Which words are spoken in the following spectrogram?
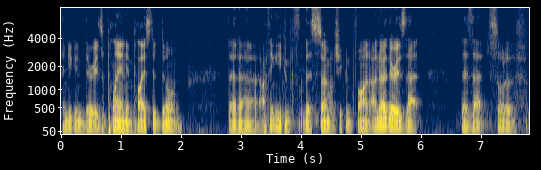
and you can there is a plan in place to do them. That uh, I think you can. There's so much you can find. I know there is that. There's that sort of.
